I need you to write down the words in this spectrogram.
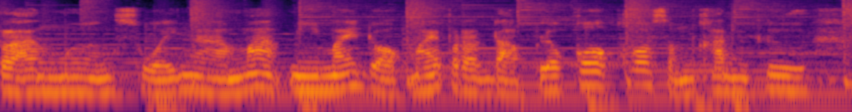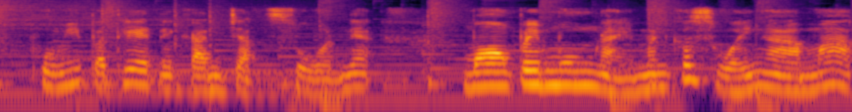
กลางเมืองสวยงามมาก มีไม้ดอกไม้ประดับ แล้วก็ข้อสำคัญคือภูมิประเทศในการจัดสวนเนี่ยมองไปมุมไหนมันก็สวยงามมาก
